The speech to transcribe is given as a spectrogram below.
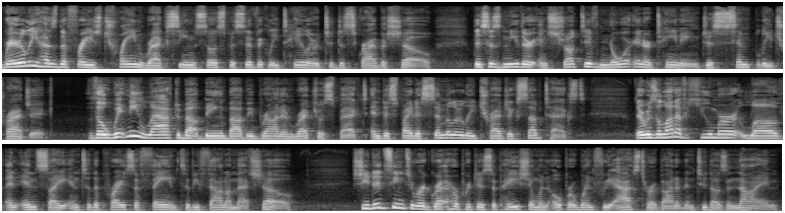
Rarely has the phrase train wreck seemed so specifically tailored to describe a show. This is neither instructive nor entertaining, just simply tragic. Though Whitney laughed about being Bobby Brown in retrospect, and despite a similarly tragic subtext, there was a lot of humor, love, and insight into the price of fame to be found on that show. She did seem to regret her participation when Oprah Winfrey asked her about it in 2009.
